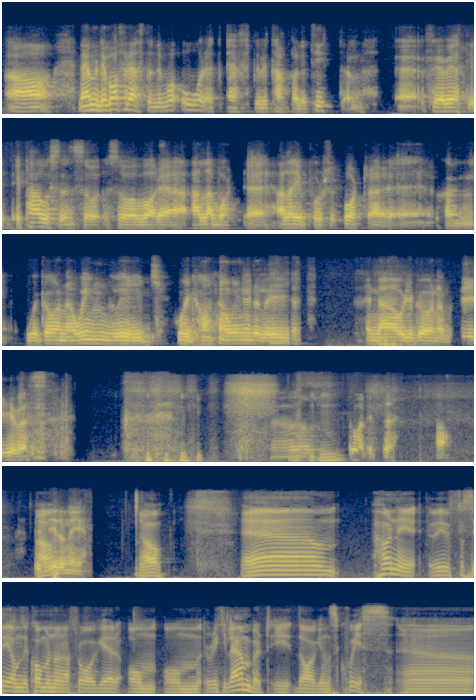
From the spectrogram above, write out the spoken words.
Ja, nej men det var förresten, det var året efter vi tappade titeln. Eh, för jag vet i, i pausen så, så var det alla, bort, eh, alla Liverpool-supportrar eh, sjöng We're gonna win the League, we're gonna win the League and now you're gonna believe us. det var lite, ja, lite ja. ironi. Ja. Eh, hörni, vi får se om det kommer några frågor om, om Ricky Lambert i dagens quiz. Eh,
